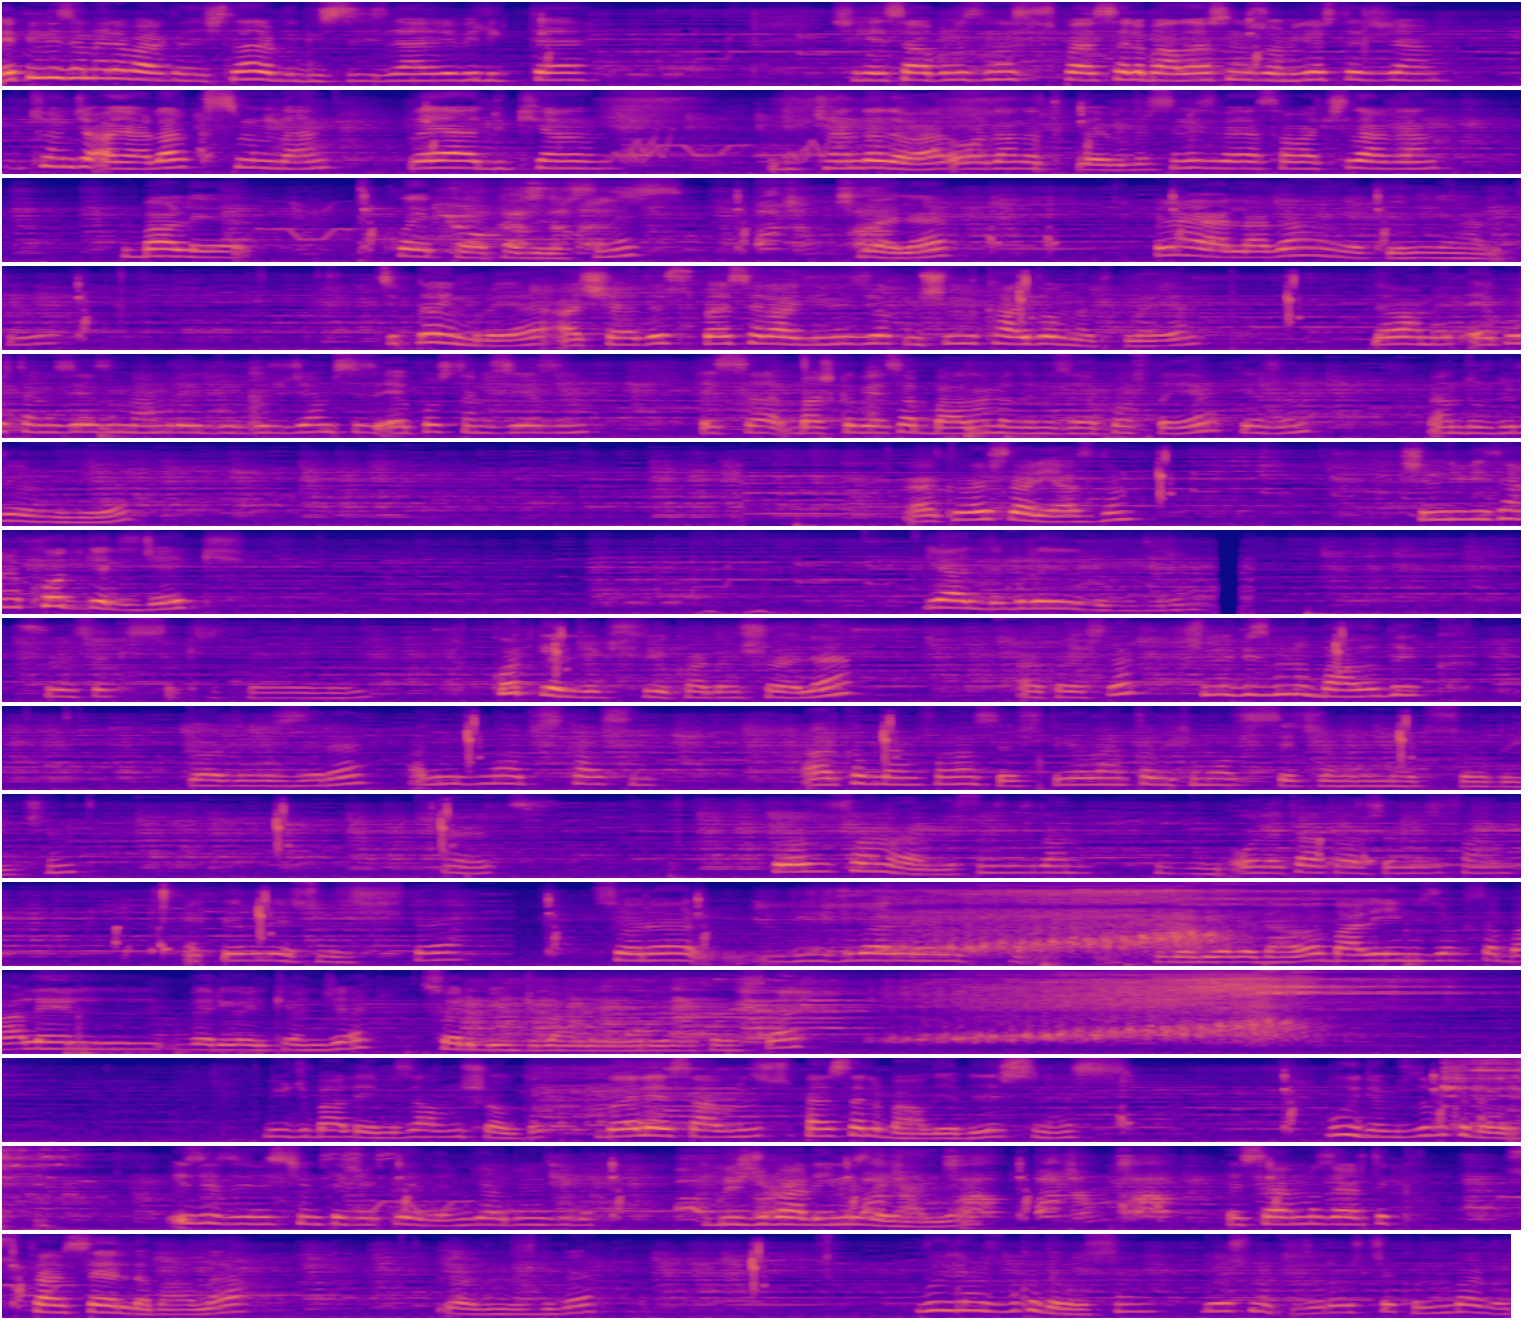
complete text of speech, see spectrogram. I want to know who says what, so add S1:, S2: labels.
S1: Hepinize merhaba arkadaşlar. Bugün sizlerle birlikte şey hesabınızı nasıl Supercell'e bağlarsınız onu göstereceğim. İlk önce ayarlar kısmından veya dükkan dükkanda da var. Oradan da tıklayabilirsiniz veya savaşçılardan Barley'e tıklayıp da yapabilirsiniz. Böyle. Ben ayarlardan yapıyorum genellikle. Tıklayın buraya. Aşağıda Supercell ID'niz yok mu? Şimdi kaydoluna tıklayın. Devam et. E-postanızı yazın. Ben burayı durduracağım. Siz e-postanızı yazın. Hesa başka bir hesap bağlamadığınız e-postayı yazın. Ben durduruyorum videoyu. Arkadaşlar yazdım. Şimdi bir tane kod gelecek. Geldi. Burayı durduracağım. Şuraya 8 8 yazalım. Kod gelecek işte yukarıdan şöyle. Arkadaşlar. Şimdi biz bunu bağladık. Gördüğünüz üzere. Adımız Mortis kalsın. Arka plan falan seç diyor. Ben tabii ki Mortis seçeceğim adım Mortis olduğu için. Evet. Profil falan ayarlıyorsunuz. Buradan oynaki arkadaşlarınızı falan ekleyebiliyorsunuz işte. Sonra büyücü barley geliyor bedava. Barley'iniz yoksa barley veriyor ilk önce. Sonra büyücü barley veriyor arkadaşlar. Büyücü barleyimizi almış olduk. Böyle hesabınızı Supercell'e bağlayabilirsiniz. Bu videomuzda bu kadar olsun. İzlediğiniz için teşekkür ederim. Gördüğünüz gibi büyücü barleyimiz de geldi. Hesabımız artık Supercell'le bağlı. Gördüğünüz gibi. Bu videomuz bu kadar olsun. Görüşmek üzere. Hoşçakalın. Bay bay.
